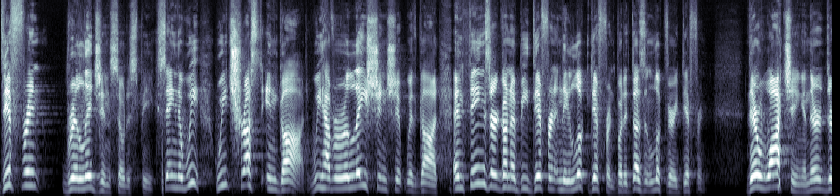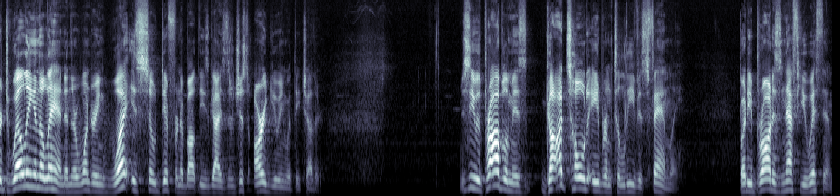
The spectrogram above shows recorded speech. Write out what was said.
different religion, so to speak, saying that we, we trust in God. We have a relationship with God, and things are going to be different and they look different, but it doesn't look very different. They're watching and they're, they're dwelling in the land and they're wondering what is so different about these guys. They're just arguing with each other. You see, the problem is God told Abram to leave his family, but he brought his nephew with him.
